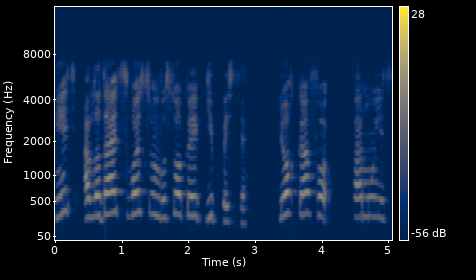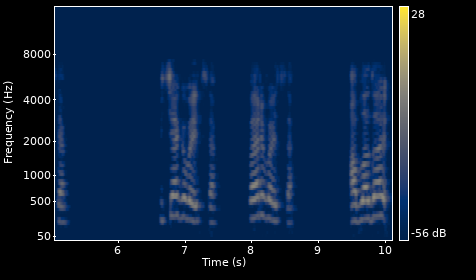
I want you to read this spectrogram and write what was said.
Медь обладает свойством высокой гибкости, легко формуется, вытягивается, сваривается, обладает,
